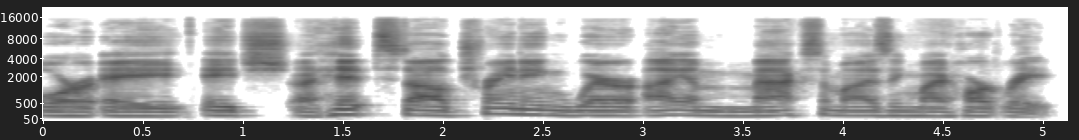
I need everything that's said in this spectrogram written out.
or a H a HIIT style training where I am maximizing my heart rate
